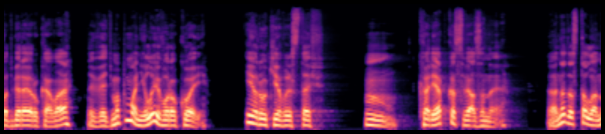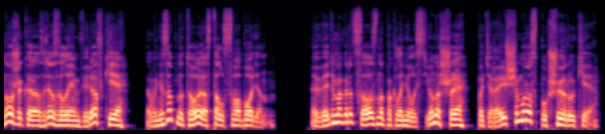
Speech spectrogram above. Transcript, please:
Подбирая рукава, ведьма поманила его рукой. «И руки выставь». «Ммм, крепко связанные». Она достала ножик и разрезала им веревки. Внезапно Тооя стал свободен. Ведьма грациозно поклонилась юноше, потирающему распухшие руки.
